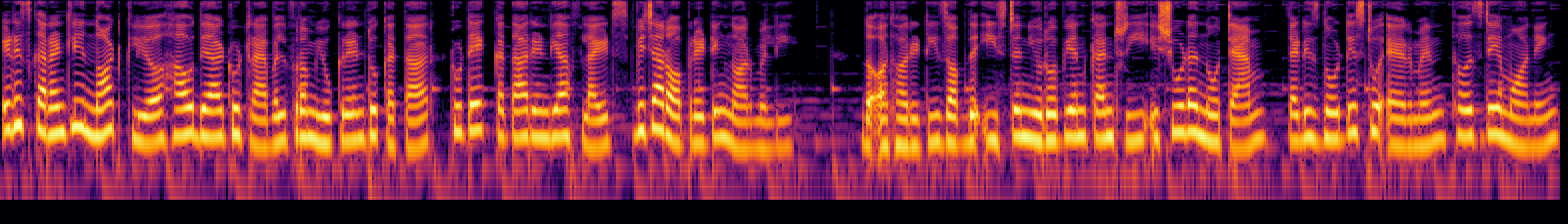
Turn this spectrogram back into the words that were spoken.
it is currently not clear how they are to travel from Ukraine to Qatar to take Qatar India flights which are operating normally. The authorities of the Eastern European country issued a NOTAM, that is notice to airmen, Thursday morning,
